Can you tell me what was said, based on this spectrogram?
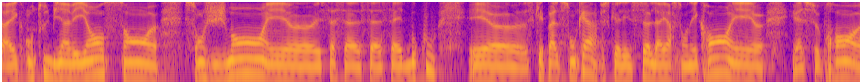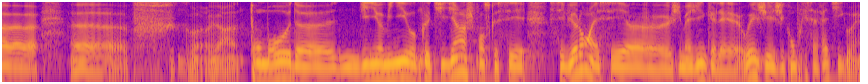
avec, en toute bienveillance, sans, euh, jugement et, ça, ça, aide beaucoup. Et ce qui n'est pas son cas, parce qu'elle est seule derrière son écran et, elle se prend un tombereau de, d'ignominie au quotidien. Je pense que c'est, violent et j'imagine qu'elle est, oui, j'ai, j'ai compris sa fatigue, ouais.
